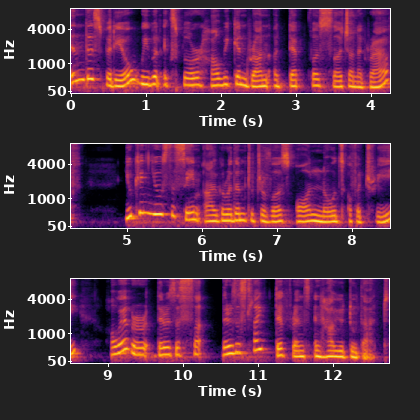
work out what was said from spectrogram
In this video, we will explore how we can run a depth first search on a graph. You can use the same algorithm to traverse all nodes of a tree. However, there is a, there is a slight difference in how you do that.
